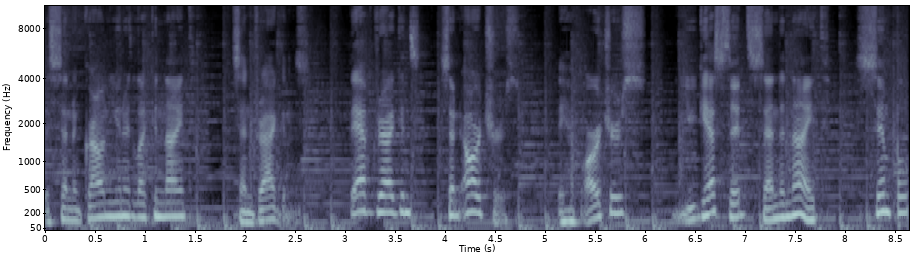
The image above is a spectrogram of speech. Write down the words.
They send a ground unit like a knight, send dragons. They have dragons, send archers. They have archers, you guessed it, send a knight. Simple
